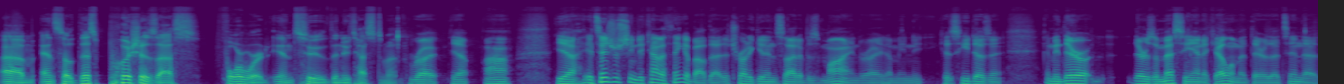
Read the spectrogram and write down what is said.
um and so this pushes us forward into the new testament Right. Yeah. Uh huh. Yeah. It's interesting to kind of think about that to try to get inside of his mind, right? I mean, because he doesn't. I mean, there there's a messianic element there that's in that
